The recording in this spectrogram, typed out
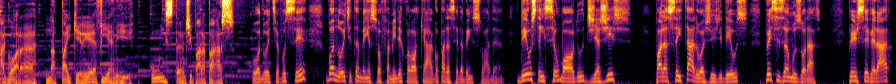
Agora, na Pai Querer FM, um instante para a paz. Boa noite a você, boa noite também a sua família. Coloque a água para ser abençoada. Deus tem seu modo de agir. Para aceitar o agir de Deus, precisamos orar, perseverar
